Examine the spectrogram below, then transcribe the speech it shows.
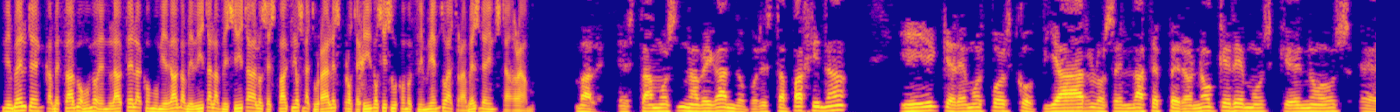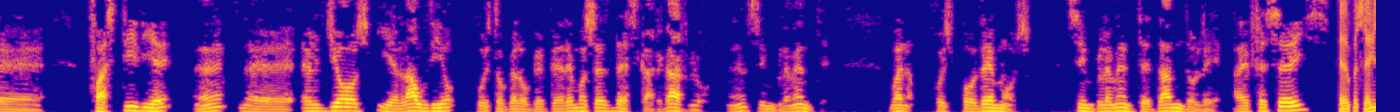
Nivel de encabezado 1. Enlace la comunidad habilita la visita a los espacios naturales protegidos y su conocimiento a través de Instagram. Vale, estamos navegando por esta página y queremos pues copiar los enlaces, pero no queremos que nos eh, fastidie ¿eh? eh el JOS y el audio, puesto que lo que queremos es descargarlo. ¿eh? simplemente. Bueno, pues podemos simplemente dándole a F6. F6,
